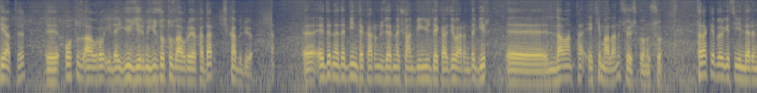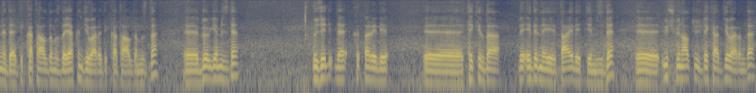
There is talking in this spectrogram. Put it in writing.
fiyatı e, 30 avro ile 120-130 avroya kadar çıkabiliyor. E, Edirne'de 1000 dekarın üzerine şu an 1100 dekar civarında bir e, lavanta ekim alanı söz konusu. Trakya bölgesi illerini de dikkate aldığımızda, yakın civarı dikkate aldığımızda e, bölgemizde özellikle Kırklareli, e, Tekirdağ ve Edirne'yi dahil ettiğimizde e, 3600 dekar civarında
